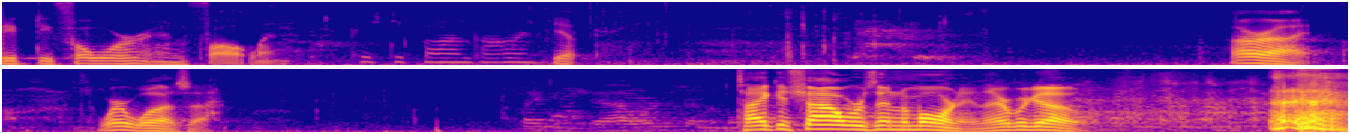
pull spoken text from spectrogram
54 and fallen. 54 and fallen. Yep. All right. Where was I? Taking showers in the morning. There we go.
